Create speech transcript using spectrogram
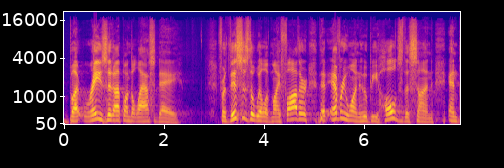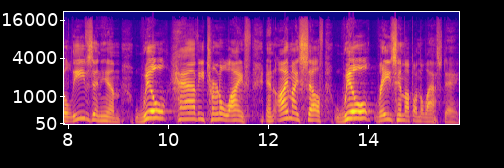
but raise it up on the last day. For this is the will of my Father, that everyone who beholds the Son and believes in him will have eternal life, and I myself will raise him up on the last day.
